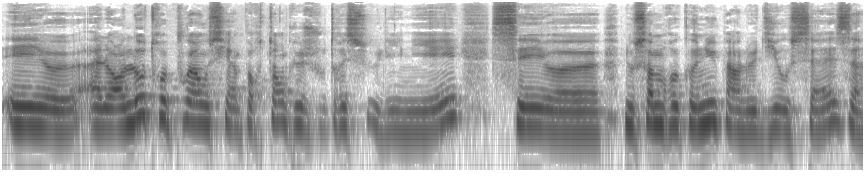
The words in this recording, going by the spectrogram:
et euh, alors l'autre point aussi important que je voudrais souligner, c'est euh, nous sommes reconnus par le diocèse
